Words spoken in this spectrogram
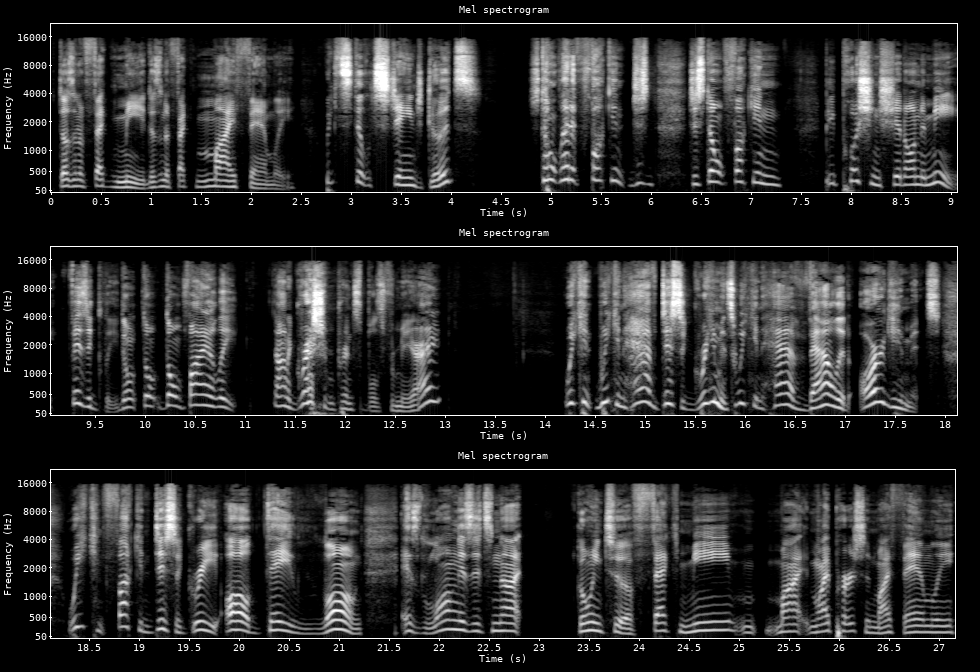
it doesn't affect me, it doesn't affect my family. We can still exchange goods. Just don't let it fucking just just don't fucking be pushing shit onto me physically. Don't don't don't violate non-aggression principles for me, all right? We can we can have disagreements. We can have valid arguments. We can fucking disagree all day long as long as it's not going to affect me, my my person, my family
